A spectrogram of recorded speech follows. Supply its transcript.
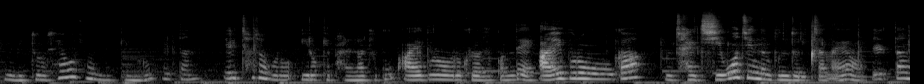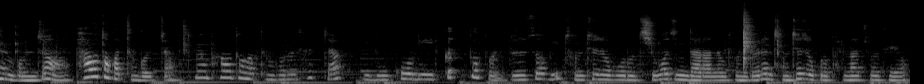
좀 밑으로 세워주는 느낌으로 일단 1차적으로 이렇게 발라주고 아이브로우를 그려줄 건데 아이브로우가 좀 잘 지워지는 분들 있잖아요. 일단은 먼저 파우더 같은 거 있죠. 투명 파우더 같은 거를 살짝 이 눈꼬리 끝부분, 눈썹이 전체적으로 지워진다라는 분들은 전체적으로 발라줘도 돼요.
